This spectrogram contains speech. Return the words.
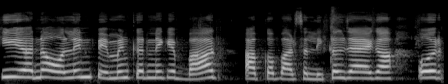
कि है ना ऑनलाइन पेमेंट करने के बाद आपका पार्सल निकल जाएगा। और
